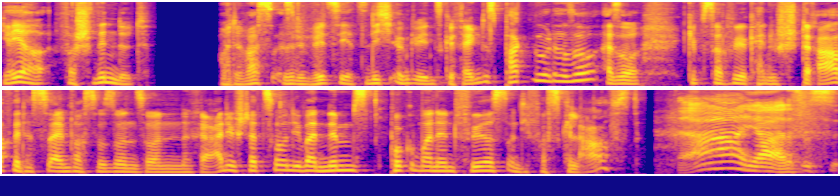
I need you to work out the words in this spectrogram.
Ja, ja, verschwindet. Warte, was? Also du willst sie jetzt nicht irgendwie ins Gefängnis packen oder so? Also gibt es dafür keine Strafe, dass du einfach so, so, so eine Radiostation übernimmst, Pokémon entführst und die versklavst? Ah ja, das ist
